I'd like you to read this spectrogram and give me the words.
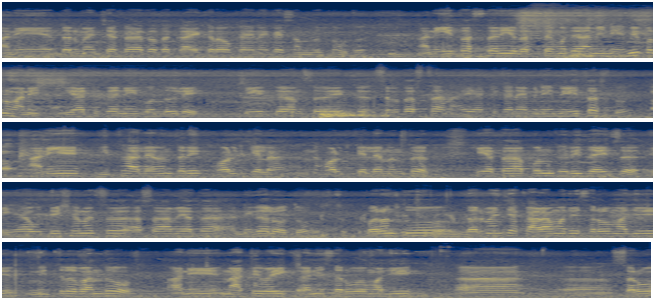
आणि दरम्यानच्या काळात आता काय करावं काय नाही काय समजत नव्हतं. आणि येत असताना रस्त्यामध्ये आम्ही नेहमीप्रमाणे या ठिकाणी गोंदवले एक आमचं एक श्रद्धास्थान आहे. या ठिकाणी आम्ही नेहमी येत असतो. आणि इथं आल्यानंतर एक हॉल्ट केला. आणि हॉल्ट केल्यानंतर की आता आपण घरी जायचं. ह्या उद्देशानंच असं आम्ही आता निघालो होतो. परंतु दरम्यानच्या काळामध्ये सर्व माझे मित्र बांधव आणि नातेवाईक आणि सर्व माझी सर्व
